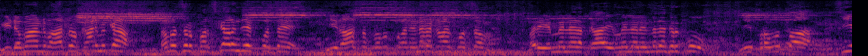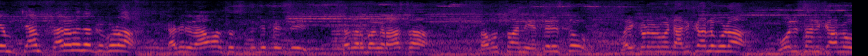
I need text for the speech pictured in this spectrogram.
ఈ డిమాండ్ ఆటో కార్మిక సమస్యలు పరిష్కారం చేయకపోతే ఈ రాష్ట్ర ప్రభుత్వాన్ని ఎండగట్టడం కోసం మరి ఎమ్మెల్యేల ఎమ్మెల్యేల ఇంటి దగ్గరకు ఈ ప్రభుత్వ సీఎం క్యాంప్ కార్యాలయం దగ్గర కూడా కదిలి రావాల్సి వస్తుందని చెప్పేసి సందర్భంగా రాష్ట్ర ప్రభుత్వాన్ని హెచ్చరిస్తూ మరి ఇక్కడ ఉన్నటువంటి అధికారులు కూడా పోలీస్ అధికారులు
